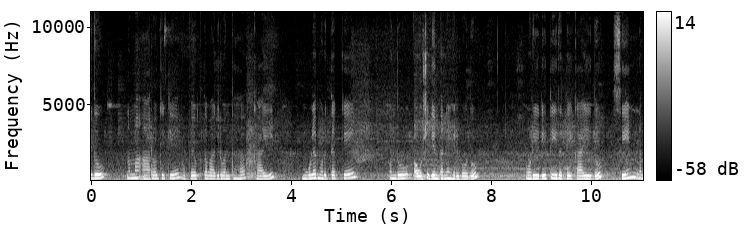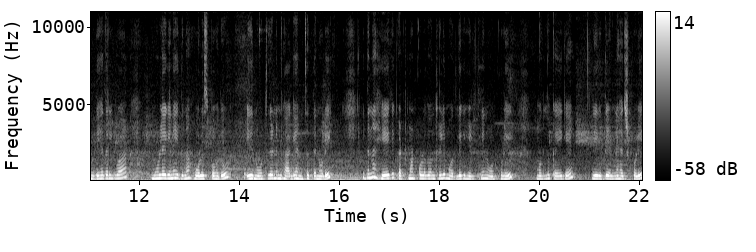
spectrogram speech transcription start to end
ಇದು ನಮ್ಮ ಆರೋಗ್ಯಕ್ಕೆ ಉಪಯುಕ್ತವಾಗಿರುವಂತಹ ಕಾಯಿ. ಮೂಳೆ ಮುರಿತಕ್ಕೆ ಒಂದು ಔಷಧಿ ಅಂತಲೇ ಹೇಳ್ಬೋದು. ನೋಡಿ, ಈ ರೀತಿ ಇರುತ್ತೆ ಈ ಕಾಯಿ ಇದು. ಸೇಮ್ ನಮ್ಮ ದೇಹದಲ್ಲಿರುವ ಮೂಳೆಗೇ ಇದನ್ನು ಹೋಲಿಸ್ಬಹುದು. ಇದು ನೋಡ್ತಿದ್ರೆ ನಿಮ್ಗೆ ಹಾಗೆ ಅನಿಸುತ್ತೆ ನೋಡಿ. ಇದನ್ನು ಹೇಗೆ ಕಟ್ ಮಾಡ್ಕೊಳ್ಳೋದು ಅಂಥೇಳಿ ಮೊದಲಿಗೆ ಹೇಳ್ತೀನಿ, ನೋಡ್ಕೊಳ್ಳಿ. ಮೊದಲು ಕೈಗೆ ಈ ರೀತಿ ಎಣ್ಣೆ ಹಚ್ಕೊಳ್ಳಿ.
